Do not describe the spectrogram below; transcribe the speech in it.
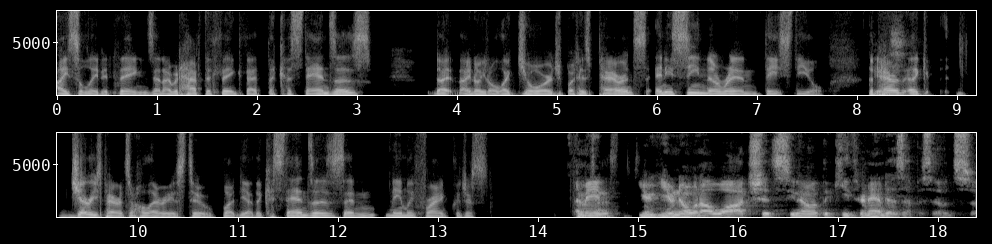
isolated things. And I would have to think that the Costanzas, that I know you don't like George, but his parents, any scene they're in, they steal. The Yes. parents, like Jerry's parents, are hilarious too. But yeah, the Costanzas and namely Frank, are just. I mean, you you know what I'll watch? It's you know the Keith Hernandez episodes. So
